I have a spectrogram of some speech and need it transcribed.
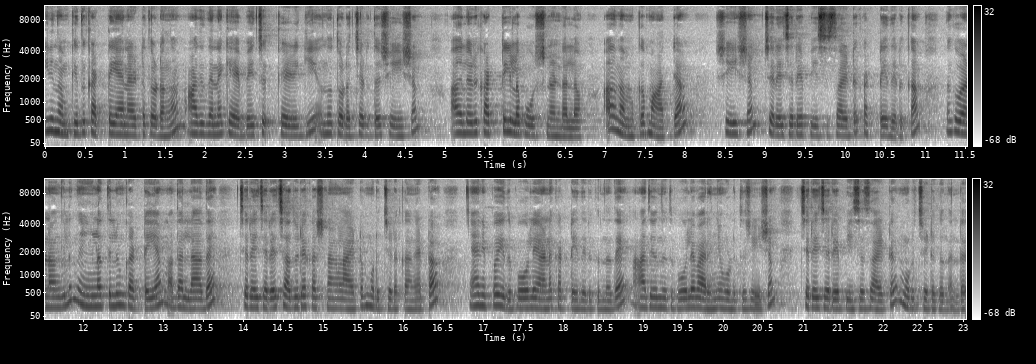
ഇനി നമുക്കിത് കട്ട് ചെയ്യാനായിട്ട് തുടങ്ങാം. ആദ്യം തന്നെ കേബേജ് കഴുകി ഒന്ന് തുടച്ചെടുത്ത ശേഷം അതിലൊരു കട്ടിയുള്ള പോർഷൻ ഉണ്ടല്ലോ അത് നമുക്ക് മാറ്റാം. ശേഷം ചെറിയ ചെറിയ പീസസ് ആയിട്ട് കട്ട് ചെയ്തെടുക്കാം. നമുക്ക് വേണമെങ്കിൽ നീളത്തിലും കട്ട് ചെയ്യാം. അതല്ലാതെ ചെറിയ ചെറിയ ചതുര കഷ്ണങ്ങളായിട്ട് മുറിച്ചെടുക്കാം കേട്ടോ. ഞാനിപ്പോൾ ഇതുപോലെയാണ് കട്ട് ചെയ്തെടുക്കുന്നത്. ആദ്യം ഒന്ന് ഇതുപോലെ വരഞ്ഞു കൊടുത്ത ശേഷം ചെറിയ ചെറിയ പീസസ് ആയിട്ട് മുറിച്ചെടുക്കുന്നുണ്ട്.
